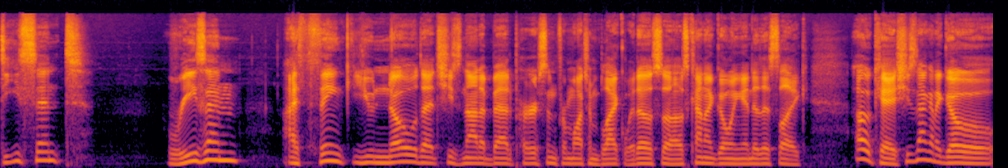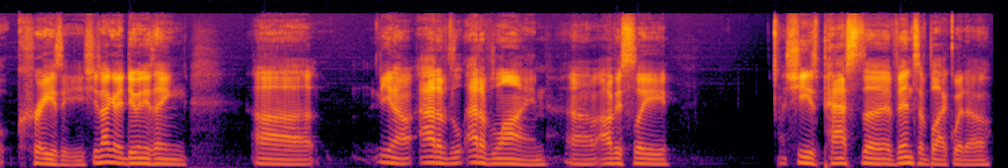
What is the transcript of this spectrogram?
decent reason, I think you know that she's not a bad person from watching Black Widow. So I was kind of going into this like, okay, she's not going to go crazy. She's not going to do anything, uh, you know, out of out of line. Uh, obviously, she is past the events of Black Widow,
